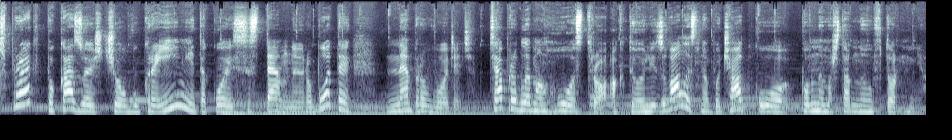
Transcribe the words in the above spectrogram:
Наш проект показує, що в Україні такої системної роботи не проводять. Ця проблема гостро актуалізувалась на початку повномасштабного вторгнення.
